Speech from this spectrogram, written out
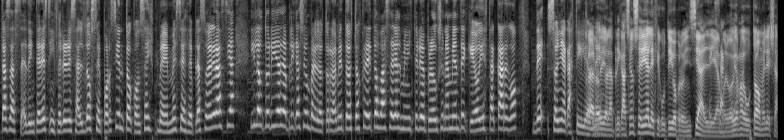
tasas de interés inferiores al 12%, con seis meses de plazo de gracia, y la autoridad de aplicación para el otorgamiento de estos créditos va a ser el Ministerio de Producción y Ambiente, que hoy está a cargo de Sonia Castillo. Claro, digo, la aplicación sería el Ejecutivo Provincial, digamos, el gobierno de Gustavo Melella.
